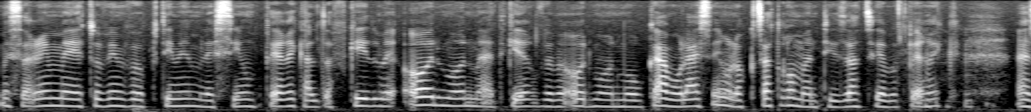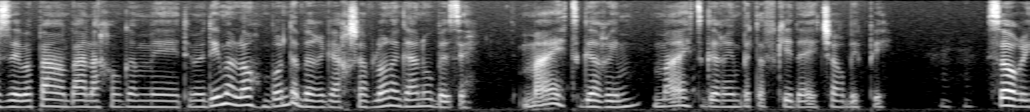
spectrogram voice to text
מסרים uh, טובים ואופטימיים לסיום פרק על תפקיד מאוד מאוד מאתגר ומאוד מאוד מורכב. אולי עשינו לו קצת רומנטיזציה בפרק, אז uh, בפעם הבאה אנחנו גם, uh, אתם יודעים מה? לא, בואו נדבר רגע עכשיו, לא נגענו בזה. מה האתגרים? מה האתגרים בתפקיד ה-HRBP? סורי,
